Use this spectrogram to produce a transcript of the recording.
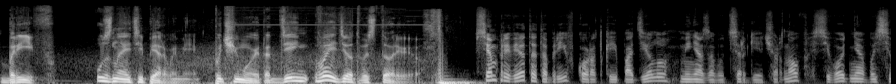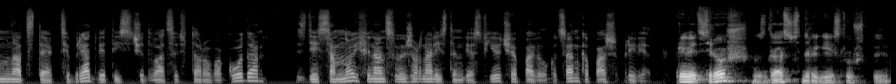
Бриф. Узнайте первыми, почему этот день войдет в историю. Всем привет, это Бриф, коротко и по делу. Меня зовут Сергей Чернов. Сегодня 18 октября 2022 года. Здесь со мной финансовый журналист InvestFuture Павел Гуценко. Паша, привет. Привет, Сереж. Здравствуйте, дорогие слушатели.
